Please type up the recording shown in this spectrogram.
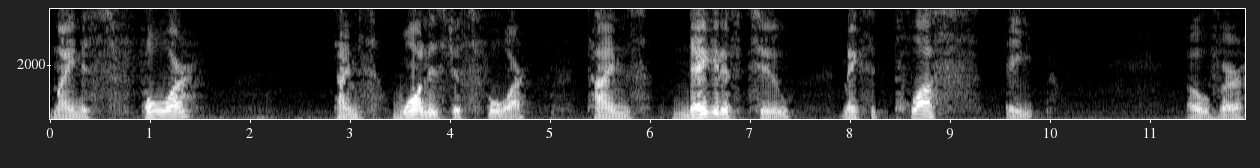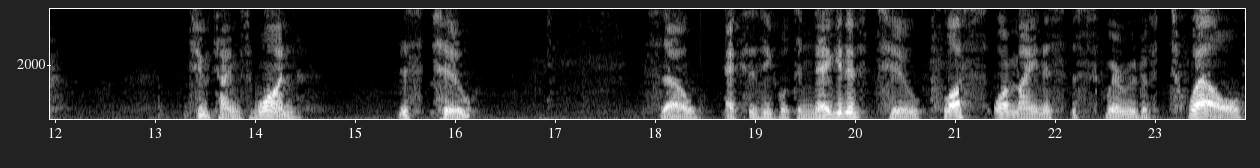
minus 4 times 1 is just 4, times negative 2 makes it plus 8 over 2 times 1 is 2. So x is equal to negative 2 plus or minus the square root of 12,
